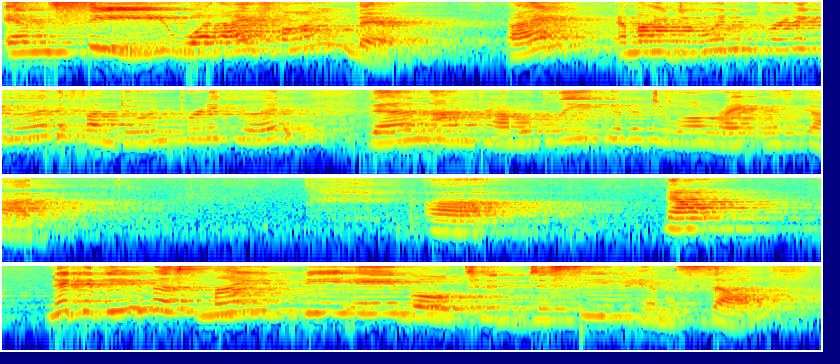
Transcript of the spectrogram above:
and see what I find there right? Am I doing pretty good? If I'm doing pretty good, then I'm probably going to do all right with God. Uh, now, Nicodemus might be able to deceive himself,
